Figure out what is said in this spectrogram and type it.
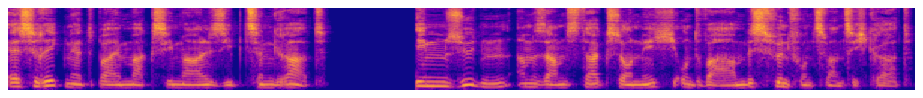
Es regnet bei maximal 17 Grad. Im Süden am Samstag sonnig und warm bis 25 Grad.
